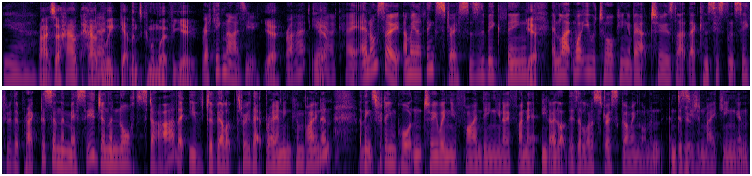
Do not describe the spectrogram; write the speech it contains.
Yeah. right? So how how do we get them to come and work for you? Recognize you. Yeah. Right? Yeah, Yeah. okay. And also, I mean, I think stress is a big thing. Yeah. And like what you were talking about too is like that consistency through the practice and the message and the North Star that you've developed through that branding component. I think it's really important too when you're finding, you know, finan- you know, like there's a lot of stress going on and, and decision making and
